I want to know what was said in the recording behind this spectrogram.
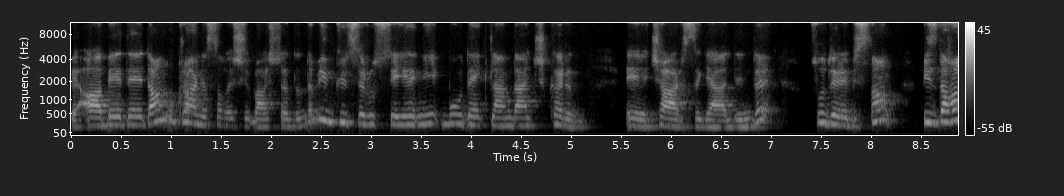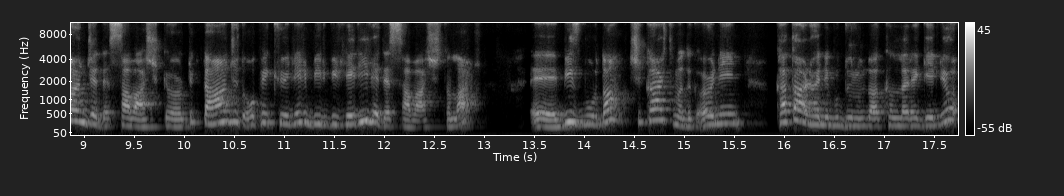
Ve ABD'den Ukrayna Savaşı başladığında mümkünse Rusya'yı hani bu denklemden çıkarın e, çağrısı geldiğinde Suudi Arabistan biz daha önce de savaş gördük. Daha önce de OPEC üyeleri birbirleriyle de savaştılar. Ee, biz buradan çıkartmadık. Örneğin Katar hani bu durumda akıllara geliyor.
